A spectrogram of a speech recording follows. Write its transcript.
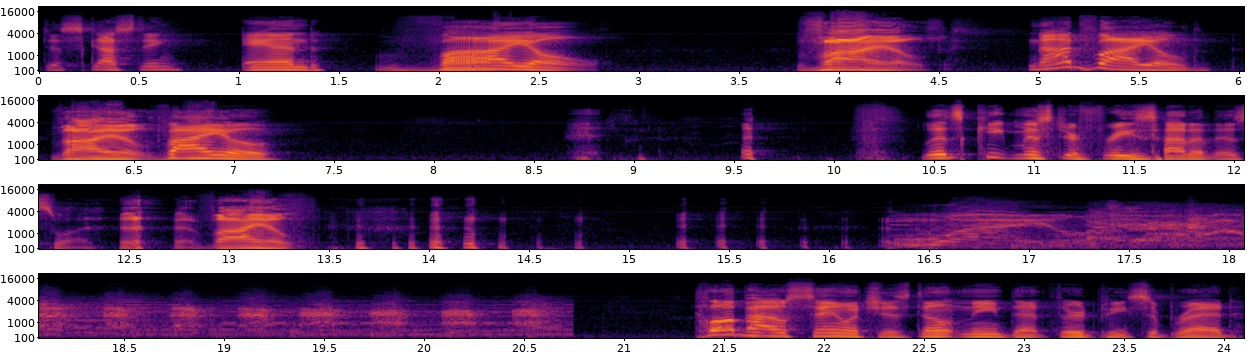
Disgusting and vile. Vile. Not viled. Vile. Vile. Let's keep Mr. Freeze out of this one. Vile. Clubhouse sandwiches don't need that third piece of bread.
